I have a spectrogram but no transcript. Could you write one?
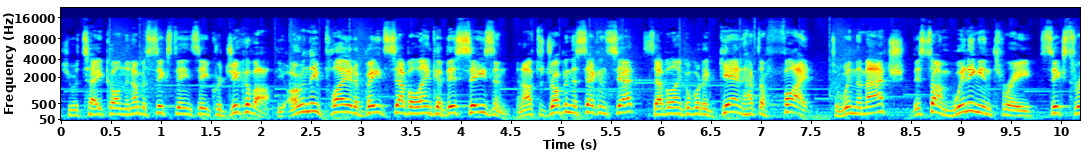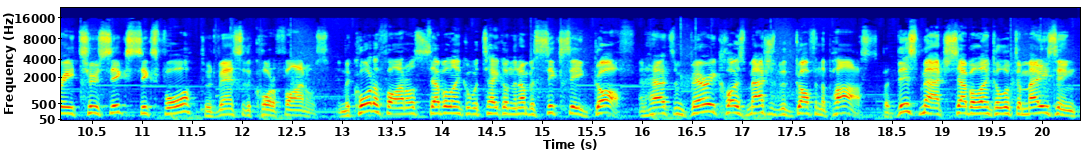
she would take on the number 16 seed Krejcikova, the only player to beat Sabalenka this season. And after dropping the second set, Sabalenka would again have to fight to win the match, this time winning in three, 6-3, 2-6, 6-4 to advance to the quarterfinals. In the quarterfinals, Sabalenka would take on the number 6 seed Gauff and had some very close matches with Gauff in the past. But this match, Sabalenka looked amazing,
